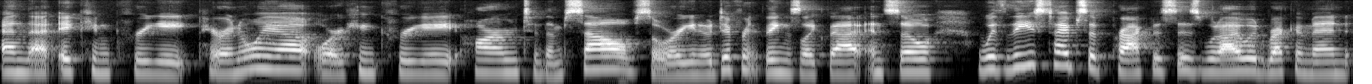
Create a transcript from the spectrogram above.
and that it can create paranoia or it can create harm to themselves or, you know, different things like that. And so, with these types of practices, what I would recommend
